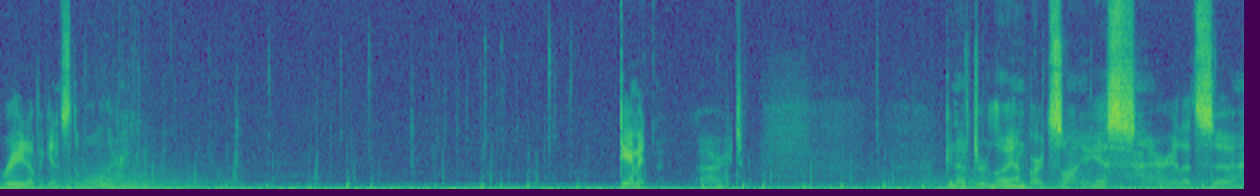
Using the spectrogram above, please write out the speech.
right up against the wall there. Damn it. Alright. Gonna have to rely on Bard's song, I guess. Alright, let's uh,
